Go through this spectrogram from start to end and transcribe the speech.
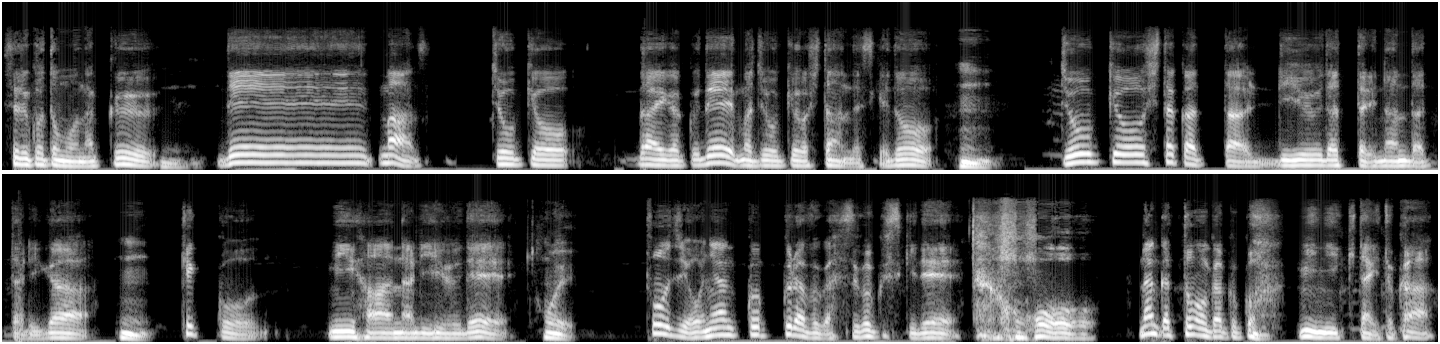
することもなくう、ん。で、まあ、上京、大学で、まあ、上京したんですけど、うん。上京したかった理由だったり何だったりが、うん。結構ミーハーな理由で、はい。当時おにゃんこクラブがすごく好きで、ほなんかともかくこう見に行きたいとか、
